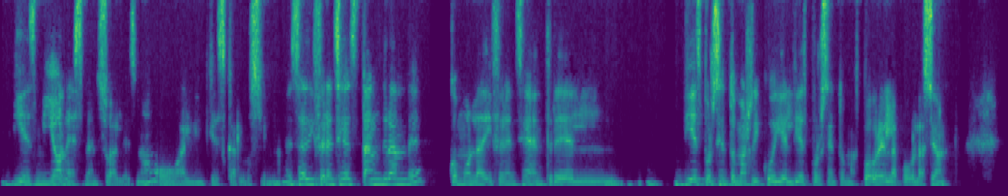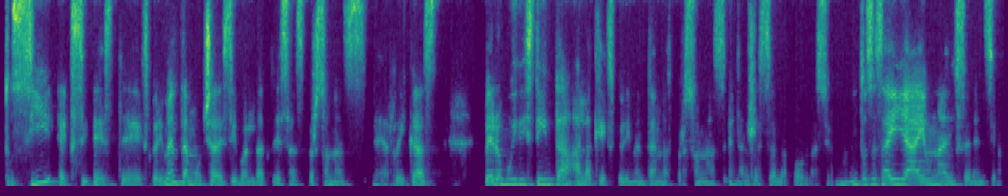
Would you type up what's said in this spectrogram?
10 millones mensuales, ¿no? O alguien que es Carlos Slim. Esa diferencia es tan grande como la diferencia entre el 10% más rico y el 10% más pobre de la población. Entonces sí este, experimenta mucha desigualdad de esas personas eh, ricas, pero muy distinta a la que experimentan las personas en el resto de la población. Entonces ahí hay una diferencia.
